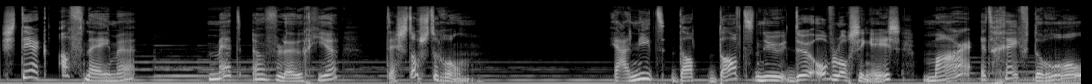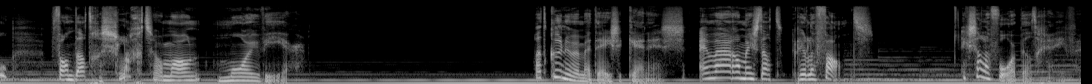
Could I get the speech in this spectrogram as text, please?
sterk afnemen met een vleugje testosteron. Ja, niet dat dat nu de oplossing is, maar het geeft de rol van dat geslachtshormoon mooi weer. Wat kunnen we met deze kennis en waarom is dat relevant? Ik zal een voorbeeld geven.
